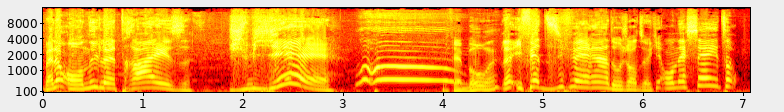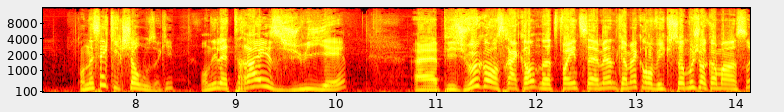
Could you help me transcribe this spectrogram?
ben là, on est le 13 juillet! Il fait beau, hein? Là, il fait différent d'aujourd'hui, OK? On essaie, on essaie quelque chose, OK? On est le 13 juillet. euh, Puis je veux qu'on se raconte notre fin de semaine, comment qu'on a vécu ça. Moi, je vais commencer.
